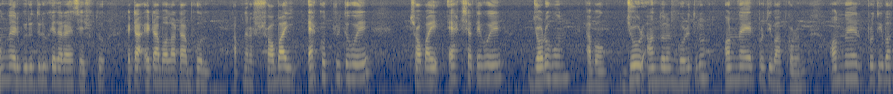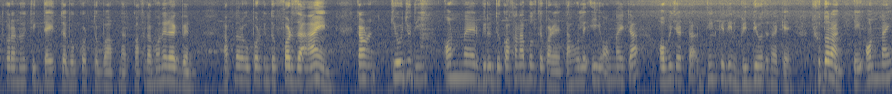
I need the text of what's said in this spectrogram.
অন্যায়ের বিরুদ্ধে রুখে দাঁড়াচ্ছে, শুধু এটা এটা বলাটা ভুল। আপনারা সবাই একত্রিত হয়ে, সবাই একসাথে হয়ে জড়ো হন এবং জোর আন্দোলন গড়ে তুলুন, অন্যায়ের প্রতিবাদ করুন। অন্যায়ের প্রতিবাদ করা নৈতিক দায়িত্ব এবং কর্তব্য আপনার। কথাটা মনে রাখবেন, আপনার উপর কিন্তু ফরজা আইন কারণ কেউ যদি অন্যায়ের বিরুদ্ধে কথা না বলতে পারে, তাহলে এই অন্যায়টা, অবিচারটা দিনকে দিন বৃদ্ধি হতে থাকে। সুতরাং এই অন্যায়,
